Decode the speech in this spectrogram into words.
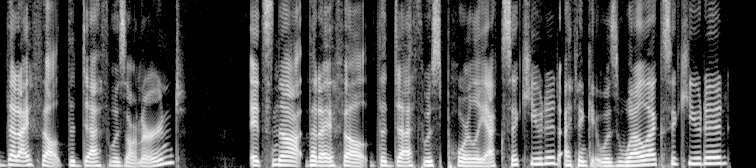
that I felt the death was unearned. It's not that I felt the death was poorly executed. I think it was well executed.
